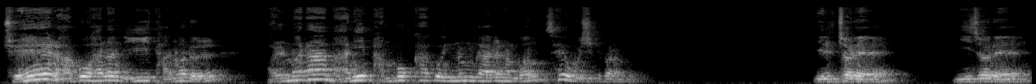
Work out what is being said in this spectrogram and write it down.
죄라고 하는 이 단어를 얼마나 많이 반복하고 있는가를 한번 세워보시기 바랍니다. 1절에, 2절에,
